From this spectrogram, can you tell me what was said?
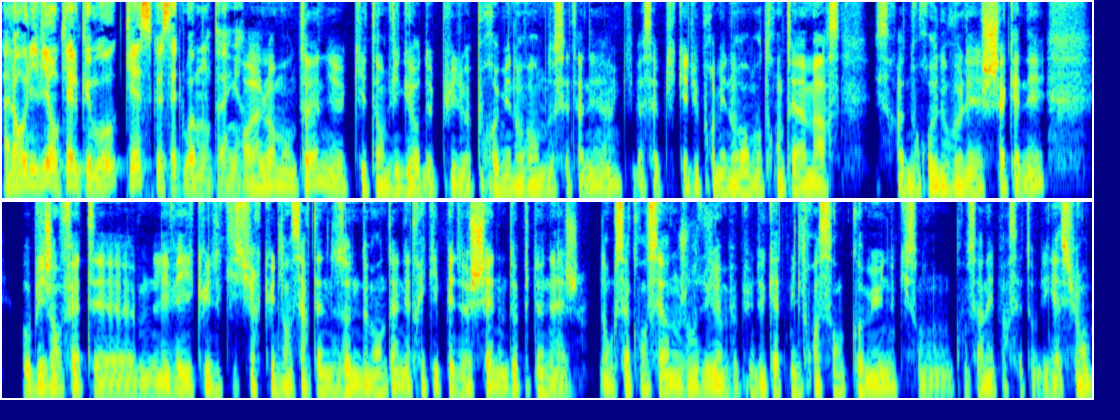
Alors Olivier, en quelques mots, qu'est-ce que cette loi montagne? La loi montagne, qui est en vigueur depuis le 1er novembre de cette année, hein, qui va s'appliquer du 1er novembre au 31 mars, il sera renouvelé chaque année, oblige en fait euh, les véhicules qui circulent dans certaines zones de montagne d'être équipés de chaînes ou de pneus neige. Donc ça concerne aujourd'hui un peu plus de 4300 communes qui sont concernées par cette obligation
